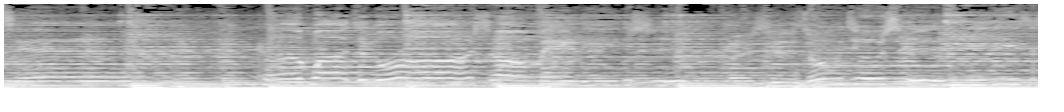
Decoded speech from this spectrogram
签，刻画着多少美丽的诗，可是终究是一阵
